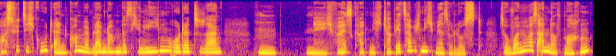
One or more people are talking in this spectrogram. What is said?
oh, es fühlt sich gut an. Komm, wir bleiben noch ein bisschen liegen oder zu sagen, hm, nee, ich weiß gerade nicht. Ich glaube, jetzt habe ich nicht mehr so Lust. So, wollen wir was anderes machen?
